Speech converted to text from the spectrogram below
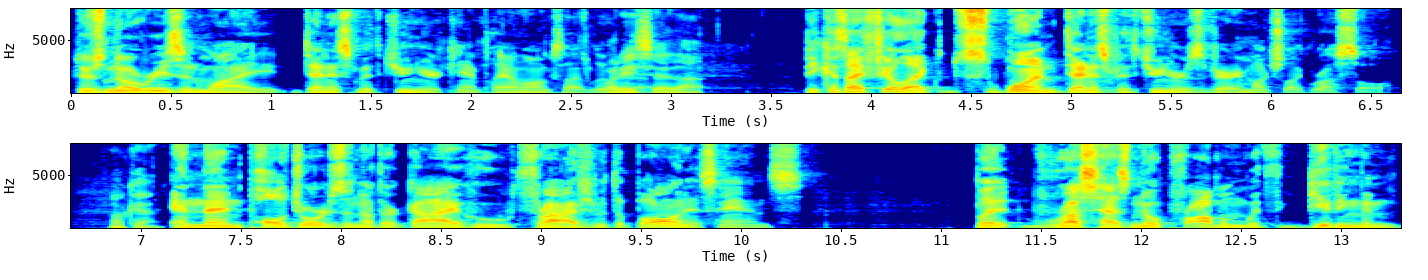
there's no reason why Dennis Smith Jr. can't play alongside Luka. why do you say that? Because I feel like one, Dennis Smith Jr. is very much like Russell, Okay. and then Paul George is another guy who thrives with the ball in his hands. But Russ has no problem with giving them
